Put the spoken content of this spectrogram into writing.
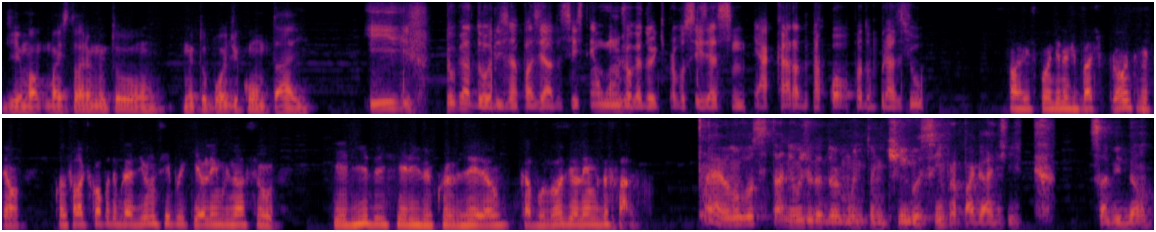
de uma, uma história muito, muito boa de contar aí. E jogadores, rapaziada, vocês têm algum jogador que para vocês é assim, é a cara da Copa do Brasil? Ó, respondendo de bate pronto, Vitão. Quando fala de Copa do Brasil, não sei porquê, eu lembro do nosso querido e querido Cruzeirão cabuloso e eu lembro do Fábio. É, eu não vou citar nenhum jogador muito antigo assim para pagar de sabidão.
